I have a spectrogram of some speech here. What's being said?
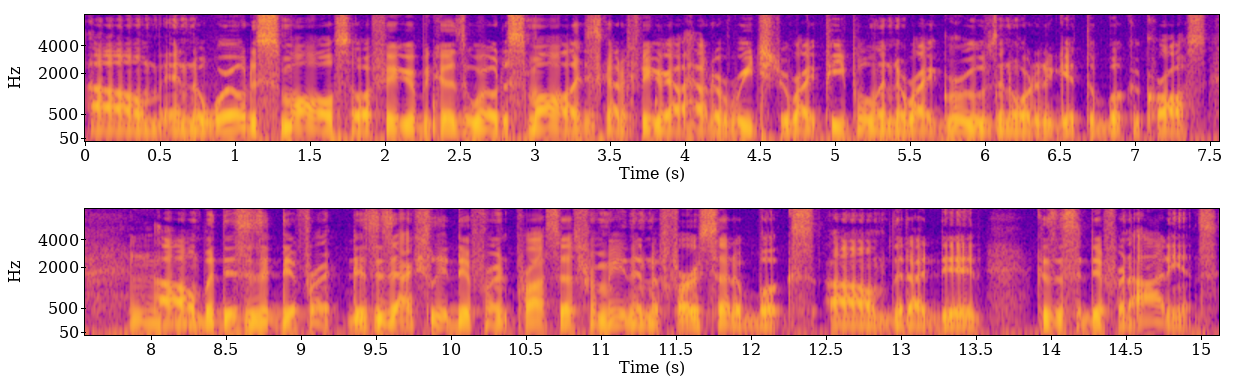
Um, and the world is small, so I figured because the world is small, I just got to figure out how to reach the right people in the right grooves in order to get the book across. Um, but this is a different. This is actually a different process for me than the first set of books um, that I did because it's a different audience.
